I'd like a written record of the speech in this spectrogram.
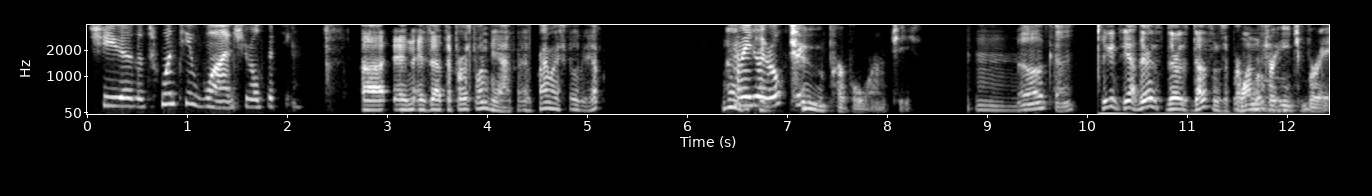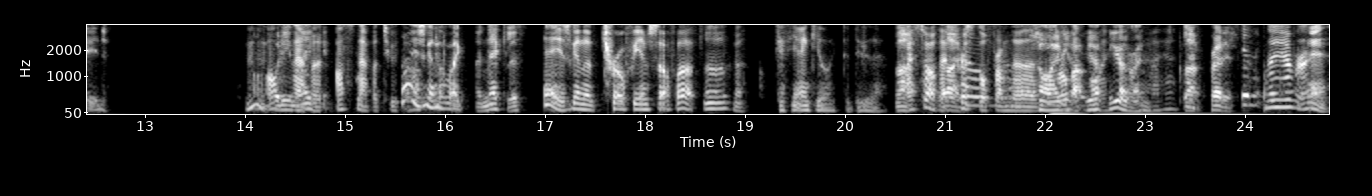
She does a 21. She rolled 15. Uh, and is that the first one? Yeah, primary skill. Yep. I'm going How many do I take roll? Three? two purple worm teeth. Mm. Oh, okay. You can. Yeah, there's there's dozens of purple One worm for teeth. each braid. I'll, What are you snap a, making? I'll snap a tooth Oh, off. he's gonna like, A necklace. yeah, he's gonna trophy himself up. Oh, okay. Githyanki like to do that. I still have that like, crystal from the Oh, I do. robot. Yeah, you got it right. Yeah, yeah. Like Predator. She doesn't, No, you have it right. Yeah,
